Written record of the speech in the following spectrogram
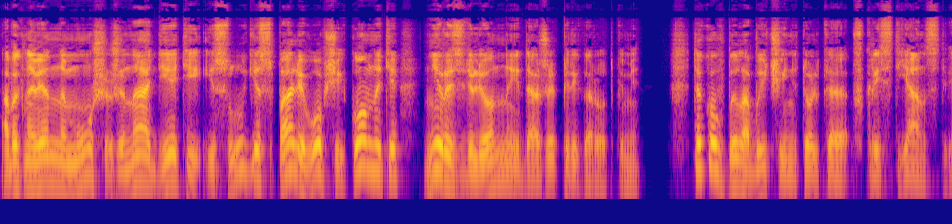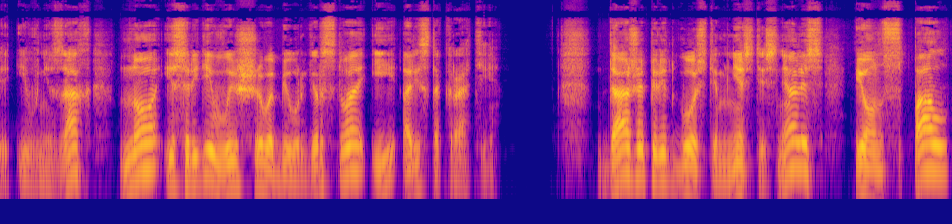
Обыкновенно муж, жена, дети и слуги спали в общей комнате, не разделенные даже перегородками. Таков был обычай не только в крестьянстве и в низах, но и среди высшего бюргерства и аристократии. Даже перед гостем не стеснялись, и он спал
